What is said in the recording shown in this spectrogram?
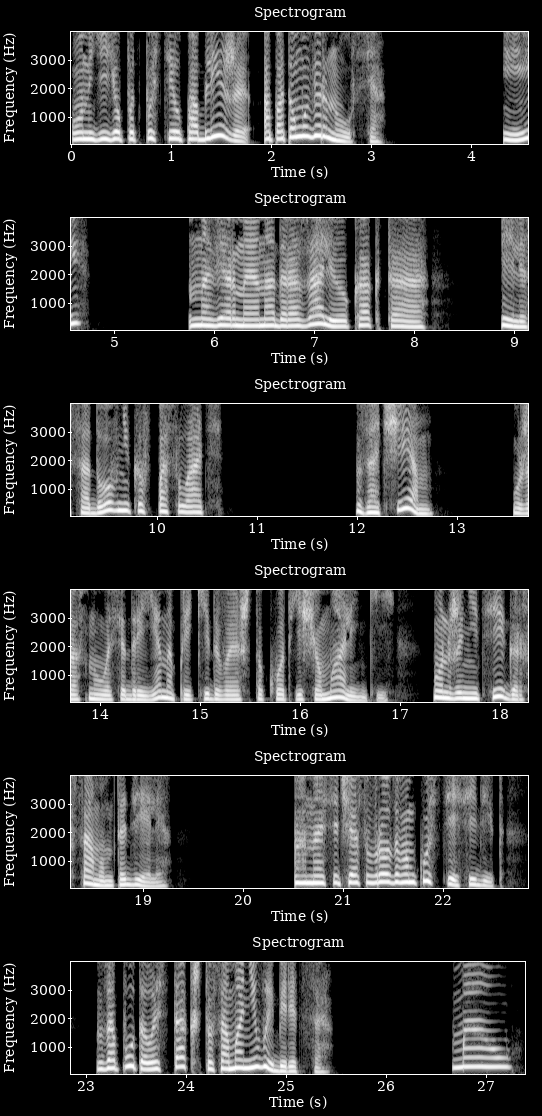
Он ее подпустил поближе, а потом увернулся. И? Наверное, надо Розалию как-то... Или садовников послать. «Зачем?» — ужаснулась Адриена, прикидывая, что кот еще маленький. Он же не тигр в самом-то деле. «Она сейчас в розовом кусте сидит. Запуталась так, что сама не выберется». «Мау», —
